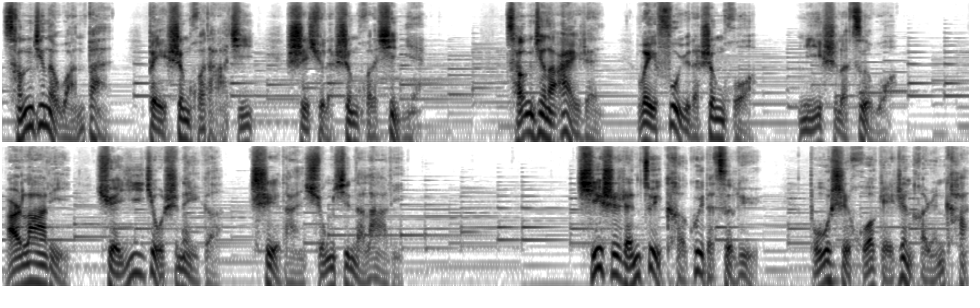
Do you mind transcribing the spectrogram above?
曾经的玩伴被生活打击，失去了生活的信念。曾经的爱人。为富裕的生活迷失了自我，而拉里却依旧是那个赤胆雄心的拉里。其实，人最可贵的自律，不是活给任何人看。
